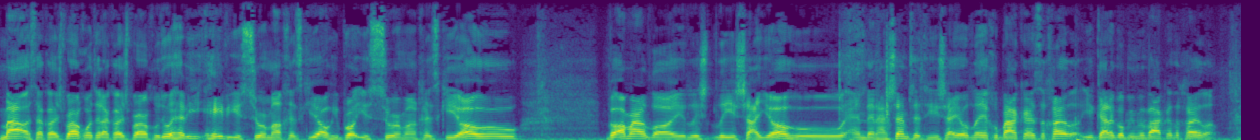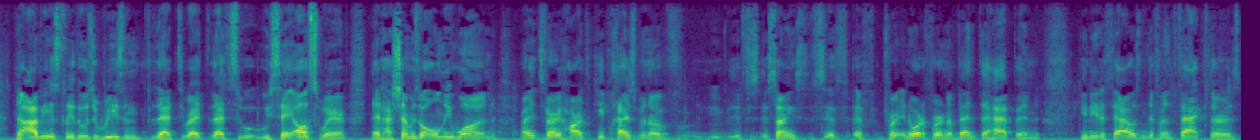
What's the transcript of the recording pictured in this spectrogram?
Ma'as HaKadosh Baruch, what did HaKadosh Baruch Hu do? Heavy, heavy Yisur Malchizkiyahu. He brought Yisur Malchizkiyahu. And then Hashem said to Yishayahu, You got to go be mevakar the chayla. Now, obviously, there was a reason that right. That's what we say elsewhere that Hashem is the only one. Right? It's very hard to keep cheshbon of if, if something if, if for in order for an event to happen, you need a thousand different factors.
